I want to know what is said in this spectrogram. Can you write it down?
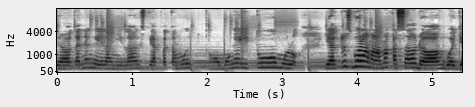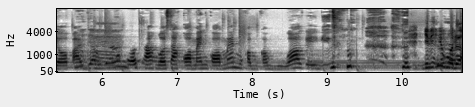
jerawatannya nggak hilang-hilang. Setiap ketemu ngomongnya itu mulu. Ya terus gue lama-lama kesel dong. Gue jawab aja, udah lah nggak usah nggak usah komen-komen muka-muka gue kayak gitu. Jadinya bodo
